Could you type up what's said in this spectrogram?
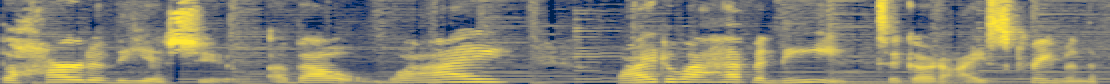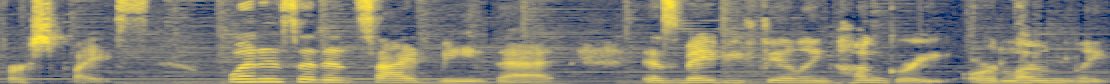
the heart of the issue about why why do I have a need to go to ice cream in the first place? What is it inside me that is maybe feeling hungry or lonely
